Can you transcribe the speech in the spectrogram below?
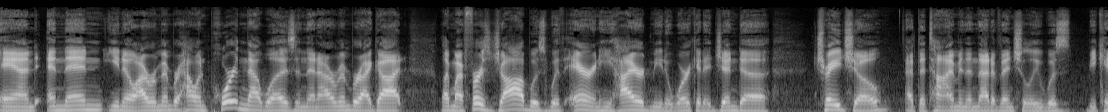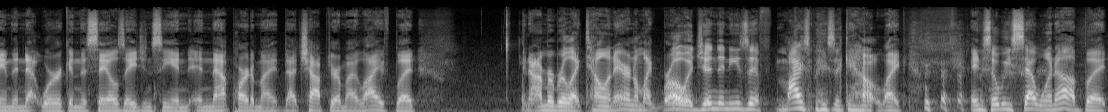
and and then you know I remember how important that was, and then I remember I got like my first job was with Aaron. He hired me to work at Agenda trade show at the time and then that eventually was became the network and the sales agency and, and that part of my that chapter of my life but and I remember like telling Aaron, I'm like, bro, Agenda needs a MySpace account. Like, and so we set one up, but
